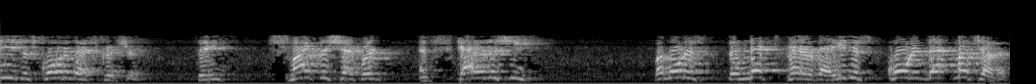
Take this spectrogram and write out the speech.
Jesus quoted that scripture. See? Smite the shepherd and scatter the sheep. But notice the next paragraph. He just quoted that much of it.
